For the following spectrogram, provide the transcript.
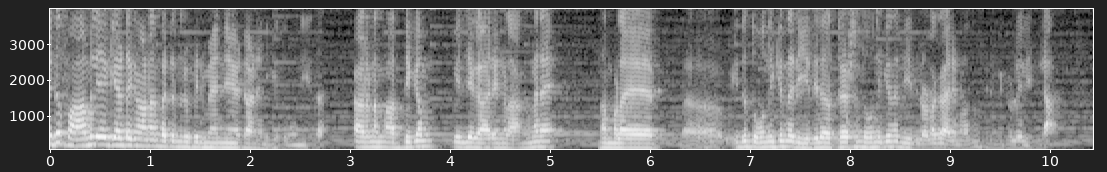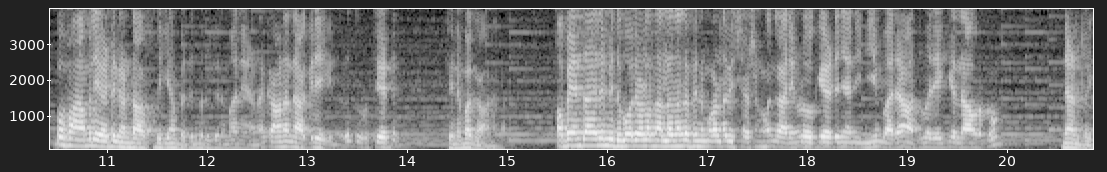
ഇത് ഫാമിലിയൊക്കെ ആയിട്ട് കാണാൻ പറ്റുന്ന ഒരു സിനിമ തന്നെയായിട്ടാണ് എനിക്ക് തോന്നിയത്. കാരണം അധികം വലിയ കാര്യങ്ങൾ അങ്ങനെ നമ്മളെ ഇത് തോന്നിക്കുന്ന രീതിയിൽ ഇറിറ്റേഷൻ തോന്നിക്കുന്ന രീതിയിലുള്ള കാര്യങ്ങളൊന്നും സിനിമയ്ക്കുള്ളിൽ ഇല്ല. അപ്പോൾ ഫാമിലി ആയിട്ട് കണ്ട് ആസ്വദിക്കാൻ പറ്റുന്ന ഒരു സിനിമ തന്നെയാണ് കാണാൻ ആഗ്രഹിക്കുന്നത് തീർച്ചയായിട്ടും സിനിമ കാണുക. അപ്പോൾ എന്തായാലും ഇതുപോലെയുള്ള നല്ല നല്ല സിനിമകളുടെ വിശേഷങ്ങളും കാര്യങ്ങളും ഒക്കെ ആയിട്ട് ഞാൻ ഇനിയും വരാം. അതുവരേക്കും എല്ലാവർക്കും നന്ദി.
